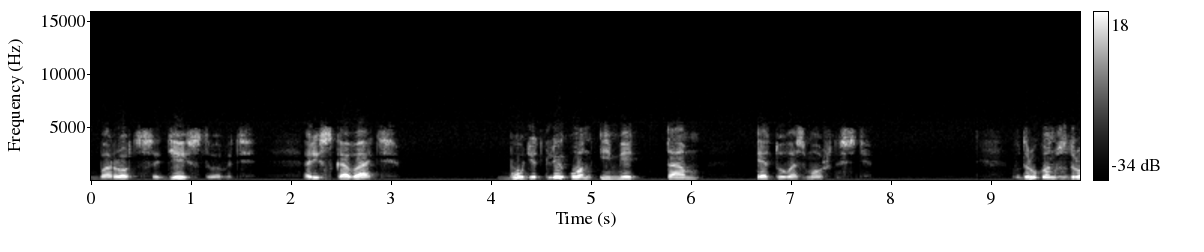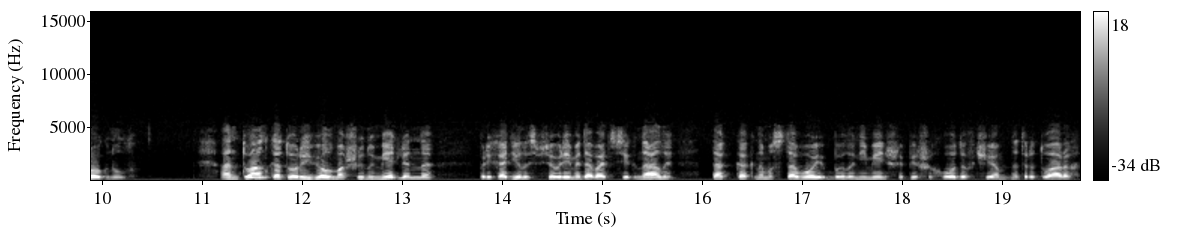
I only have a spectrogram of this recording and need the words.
Бороться, действовать, рисковать. Будет ли он иметь там эту возможность? Вдруг он вздрогнул — Антуан, который вел машину медленно, приходилось все время давать сигналы, так как на мостовой было не меньше пешеходов, чем на тротуарах,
